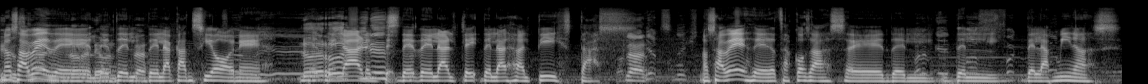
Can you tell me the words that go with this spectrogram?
No sabés de, de, de- claro. de las canciones. Lo de del arte, de, del arte- de las artistas. Claro. No sabés de esas cosas eh, del, del- de las minas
